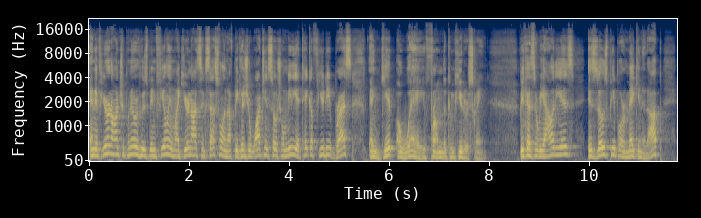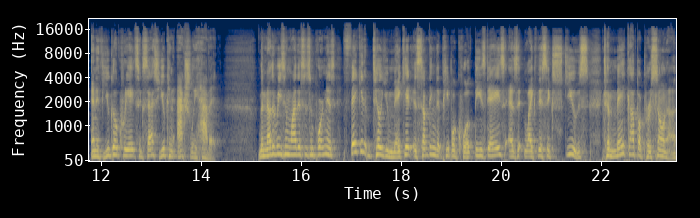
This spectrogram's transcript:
And if you're an entrepreneur who's been feeling like you're not successful enough because you're watching social media, take a few deep breaths and get away from the computer screen. Because the reality is is those people are making it up and if you go create success, you can actually have it. Another reason why this is important is fake it until you make it is something that people quote these days as like this excuse to make up a persona,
